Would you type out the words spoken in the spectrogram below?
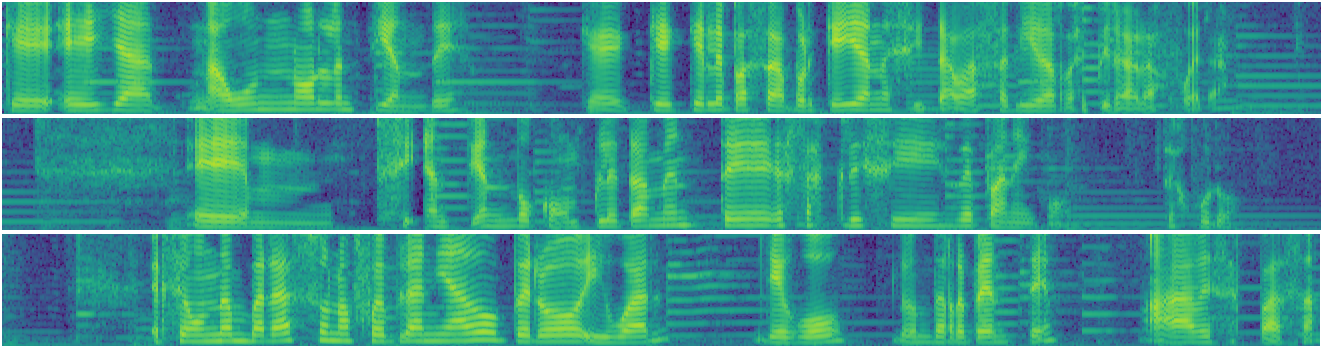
que ella aún no lo entiende, qué, le pasa, porque ella necesitaba salir a respirar afuera. Em, sí, entiendo completamente esas crisis de pánico, te juro. El segundo embarazo no fue planeado, pero igual llegó de repente, a veces pasa,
